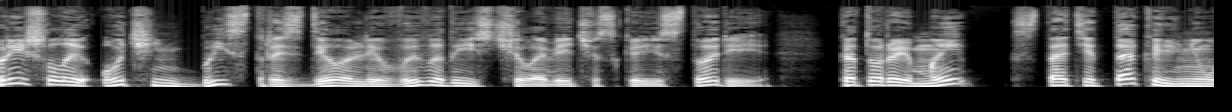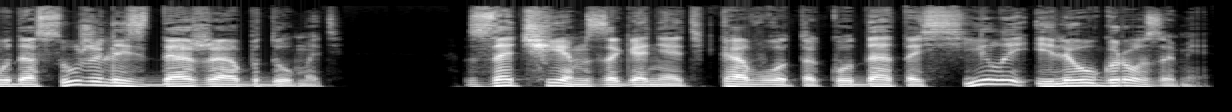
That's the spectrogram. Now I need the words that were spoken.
пришлые очень быстро сделали выводы из человеческой истории, которые мы, кстати, так и не удосужились даже обдумать. Зачем загонять кого-то куда-то силой или угрозами?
